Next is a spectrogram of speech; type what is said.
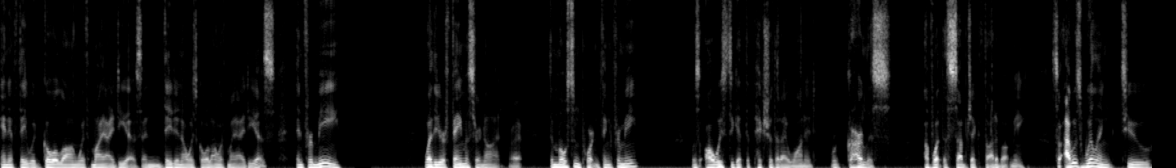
and if they would go along with my ideas. And they didn't always go along with my ideas. And for me, whether you're famous or not, Right. the most important thing for me was always to get the picture that I wanted, regardless of what the subject thought about me. So I was willing to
